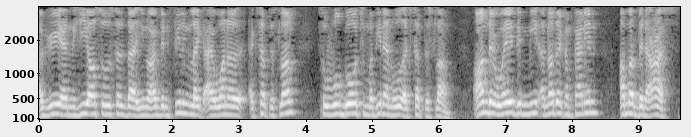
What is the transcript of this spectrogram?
agree, and he also says that you know I've been feeling like I want to accept Islam, so we'll go to Medina and we'll accept Islam. On their way, they meet another companion, Amr bin As.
